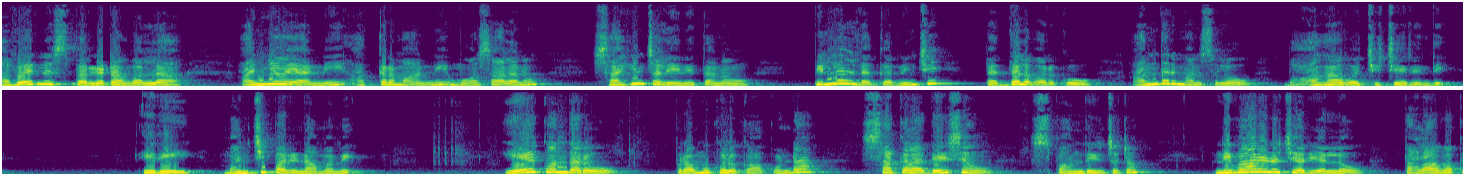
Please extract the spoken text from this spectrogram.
అవేర్నెస్ పెరగటం వల్ల అన్యాయాన్ని అక్రమాన్ని మోసాలను సహించలేని తనం పిల్లల దగ్గర నుంచి పెద్దల వరకు అందరి మనసులో బాగా వచ్చి చేరింది. ఇది మంచి పరిణామమే. ఏ కొందరో ప్రముఖులు కాకుండా సకల దేశం స్పందించటం నివారణ చర్యల్లో తలా ఒక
